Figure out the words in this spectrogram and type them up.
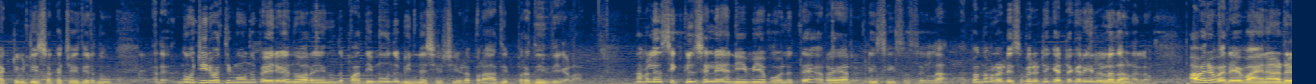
ആക്ടിവിറ്റീസൊക്കെ ചെയ്തിരുന്നു. അതെ നൂറ്റി ഇരുപത്തി മൂന്ന് പേര് എന്ന് പറയുന്നത് പതിമൂന്ന് ഭിന്നശേഷിയുടെ പ്രാതി പ്രതിനിധികളാണ്. നമ്മൾ സിക്കിൾ സെല്ല് അനീമിയ പോലത്തെ റയർ ഡിസീസസ് ഉള്ള ഇപ്പം നമ്മൾ ഡിസബിലിറ്റി കാറ്റഗറിയിലുള്ളതാണല്ലോ അവരെ വരെ വയനാട്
